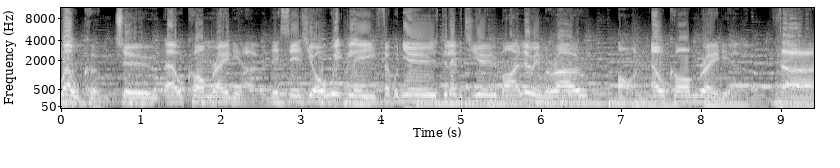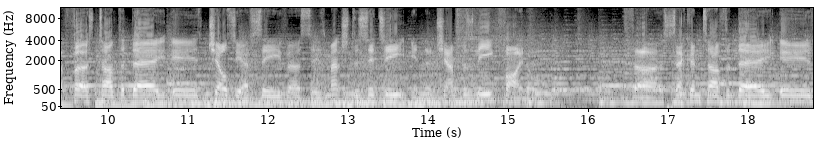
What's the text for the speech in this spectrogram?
Welcome to Elcom Radio. This is your weekly football news delivered to you by Louis Moreau on Elcom Radio. The first tie of the day is Chelsea FC versus Manchester City in the Champions League final. The second tie of the day is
